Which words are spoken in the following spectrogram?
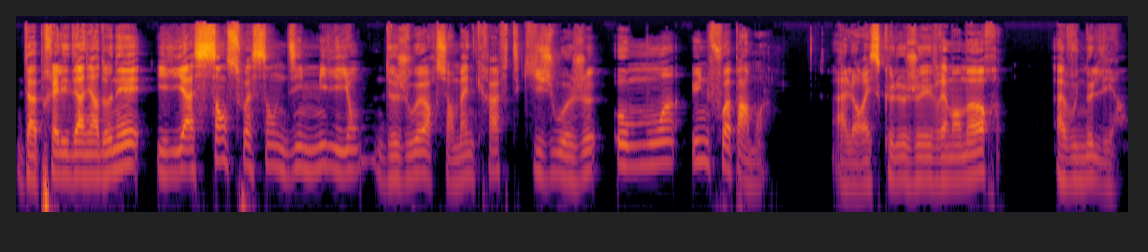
D'après les dernières données, il y a 170 millions de joueurs sur Minecraft qui jouent au jeu au moins une fois par mois. Alors est-ce que le jeu est vraiment mort? À vous de me le dire.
